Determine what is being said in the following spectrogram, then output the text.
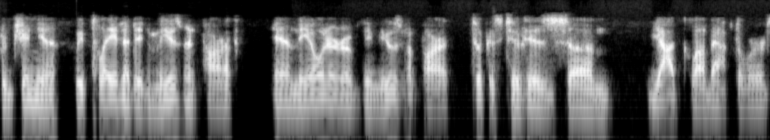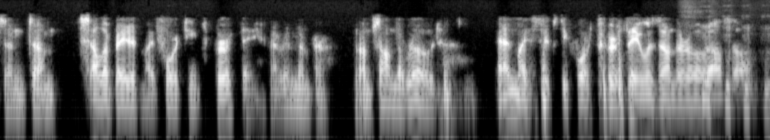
Virginia. We played at an amusement park, and the owner of the amusement park took us to his um, yacht club afterwards and um, celebrated my 14th birthday. I remember I was on the road, and my 64th birthday was on the road also.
